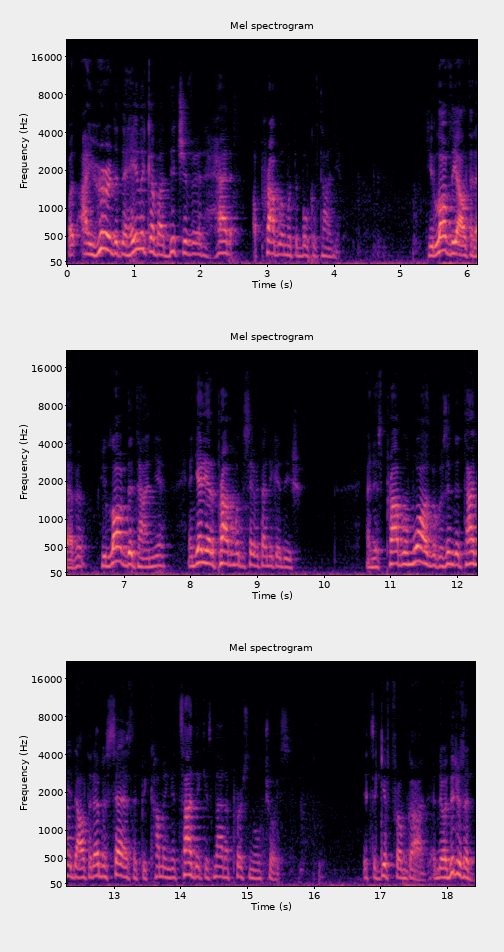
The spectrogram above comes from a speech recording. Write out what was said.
But I heard that the Halakha Badichevet had a problem with the book of Tanya. He loved the Alter Rebbe, he loved the Tanya, and yet he had a problem with the Sefer Tanya Kaddish. And his problem was because in the Tanya, the Alter Rebbe says that becoming a tzaddik is not a personal choice. It's a gift from God. And the Berditchever said,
